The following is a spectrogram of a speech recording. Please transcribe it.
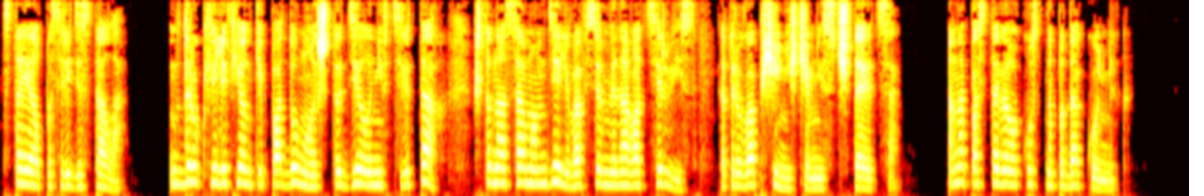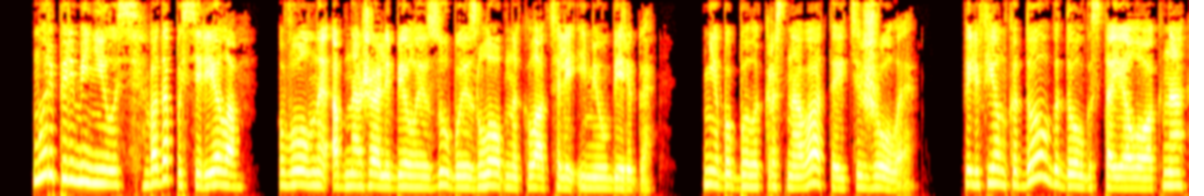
стоял посреди стола. Вдруг Филифьонке подумалось, что дело не в цветах, что на самом деле во всем виноват сервис, который вообще ни с чем не сочетается. Она поставила куст на подоконник. Море переменилось, вода посерела, волны обнажали белые зубы и злобно клацали ими у берега. Небо было красноватое и тяжелое. Филифьонка долго-долго стояла у окна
